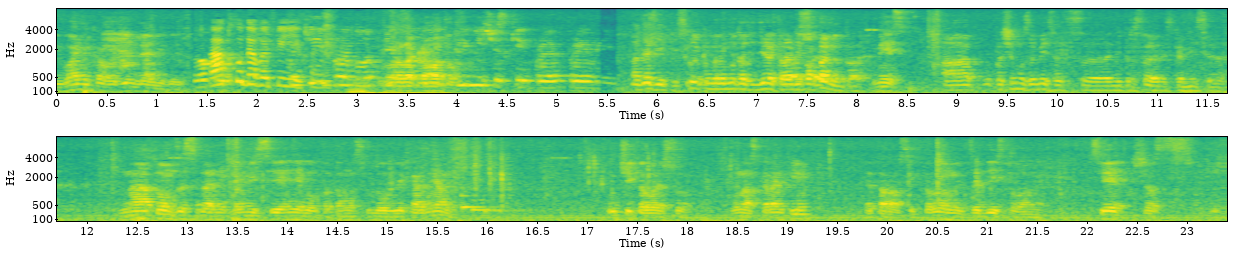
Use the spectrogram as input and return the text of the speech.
Иванников Вадим Леонидович. А откуда вы приехали? клинические проявления? Подождите, сколько вы работаете директором департамента? Месяц. А почему за месяц э, не представились комиссия? На том заседании комиссии я не был, потому что был лекарнян. Учитывая, что у нас карантин, это раз. И второе, мы задействованы. Все сейчас, вы же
